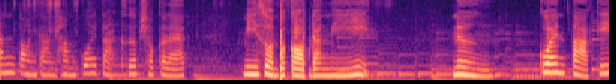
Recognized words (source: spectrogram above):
ขั้นตอนการทำกล้วยตากเคลือบช็อกโกแลต มีส่วนประกอบดังนี้ 1. กล้วยตากที่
